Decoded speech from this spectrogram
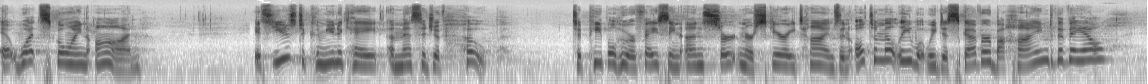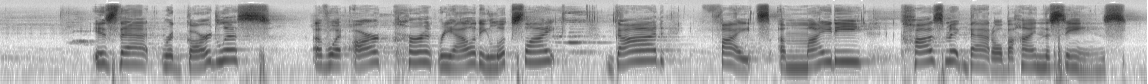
at what's going on it's used to communicate a message of hope to people who are facing uncertain or scary times. And ultimately, what we discover behind the veil is that regardless of what our current reality looks like, God fights a mighty cosmic battle behind the scenes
